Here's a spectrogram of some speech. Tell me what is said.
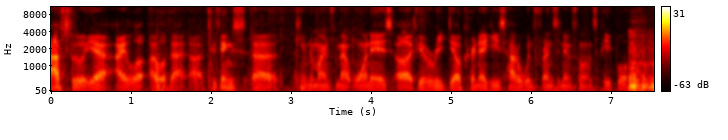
Absolutely, yeah. I love I love that. Uh, two things uh, came to mind from that. One is uh, if you ever read Dale Carnegie's How to Win Friends and Influence People, mm-hmm.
